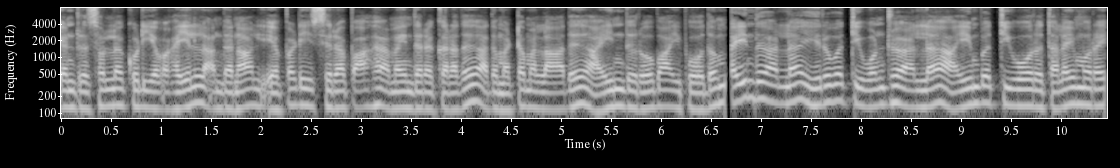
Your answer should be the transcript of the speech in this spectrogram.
என்று சொல்லக்கூடிய வகையில் அந்த நாள் எப்படி சிறப்பாக அமைந்திருக்கிறது. அது மட்டுமல்லாது ஐந்து ரூபாய் போதும். ஐந்து அல்ல இருபத்தி ஒன்று அல்ல ஐம்பத்தி ஓரு தலைமுறை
